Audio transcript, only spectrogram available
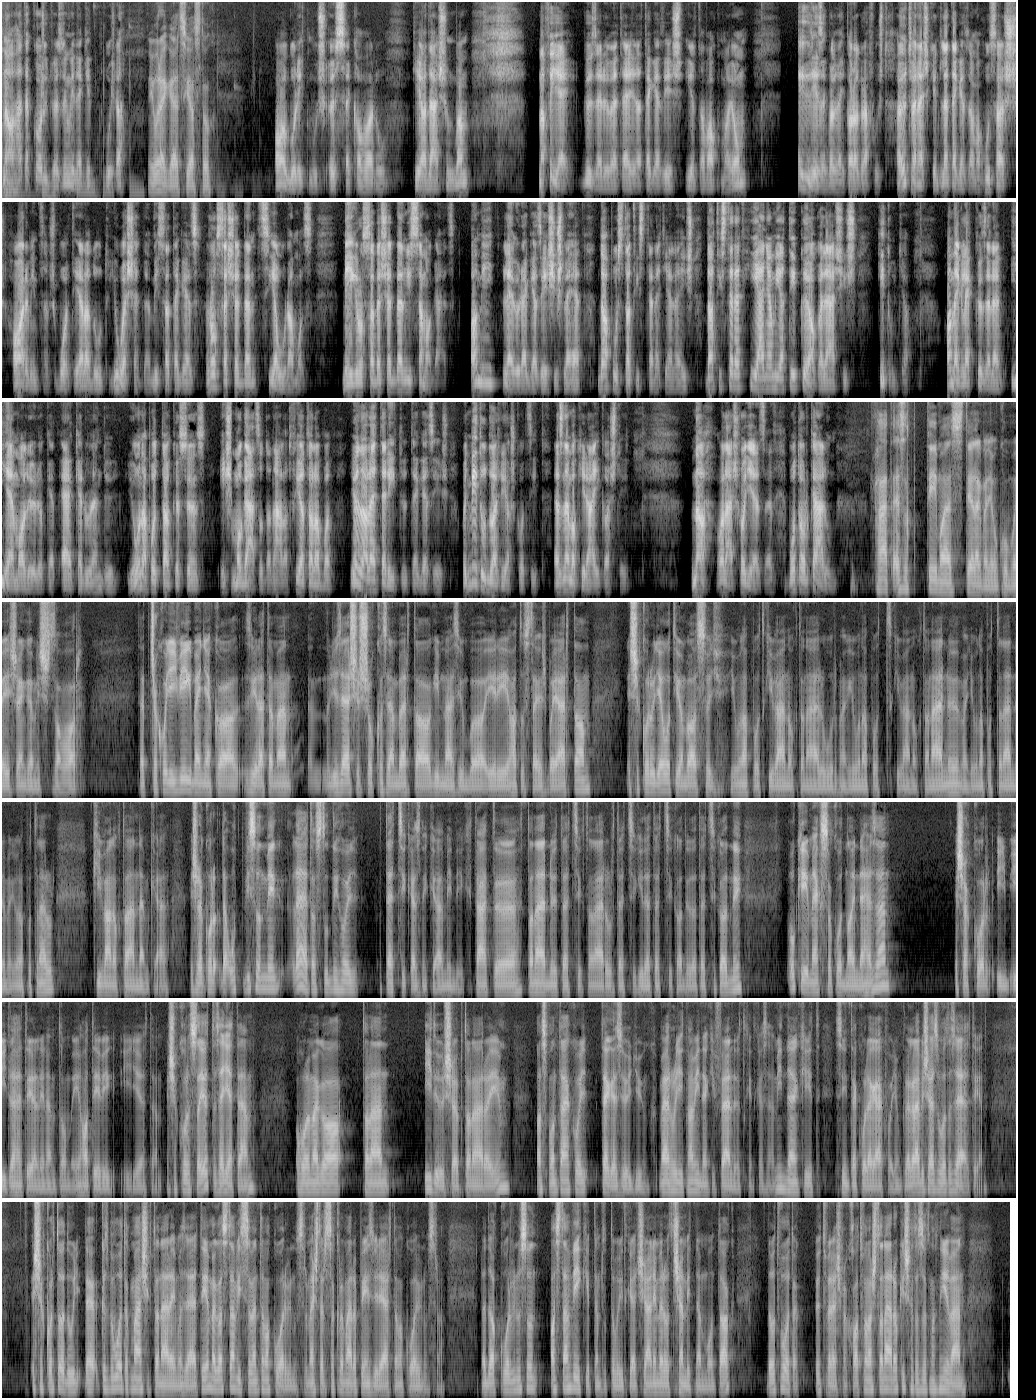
Na, hát akkor üdvözlünk mindenkit újra. Jó reggelt, sziasztok! Algoritmus összekavaró kiadásunkban. Na figyelj, gőzerővel terjed a tegezés, írt a vakmajom. Idézek belőle egy paragrafust. Ha 50-esként letegezem a 20-as, 30-as bolti eladót, jó esetben visszategez, rossz esetben szia uramoz. Még rosszabb esetben visszamagáz. Ami leöregezés is lehet, de a puszta tisztelet jele is. De a tisztelet hiánya miatti kőakadás is. Ki tudja. Ha meg legközelebb ilyen malőröket elkerülendő jó napottal köszönsz, és magázod a nálad fiatalabbat, jön a leterítő tegezés, hogy mit udvariaskodsz itt. Ez nem a királyi kastély. Na, Alás, hogy érzed? Botorkálunk? Hát ez a téma, ez tényleg nagyon komoly, és engem is zavar. Tehát csak, hogy így végigmenjek az életemen, ugye az első sok az embert a gimnáziumba éri, hatosztályosba jártam, és akkor ugye ott jön be az, hogy jó napot kívánok tanár úr, meg jó napot kívánok tanárnő, meg jó napot tanárnő, meg jó napot tanár úr. Kívánok talán nem kell. És akkor, de ott viszont még lehet azt tudni, hogy tetszikezni kell mindig. Tehát tanárnő tetszik, tanár úr tetszik, ide tetszik adni, oda tetszik adni. Oké, okay, megszokod nagy nehezen, és akkor így, így lehet élni, nem tudom, én hat évig így éltem. És akkor aztán jött az egyetem, ahol meg a talán idősebb tanáraim azt mondták, hogy tegeződjünk, mert hogy itt már mindenki felnőttként kezel mindenkit, szinte kollégák vagyunk. Legalábbis ez volt az eltén. És akkor tudod úgy, de közben voltak másik tanáraim az eltén, meg aztán visszamentem a Corvinusra. Mesterszakra már a pénzügyre jártam a Corvinusra. Na de a Corvinuson aztán végképp nem tudtam, hogy itt kell csinálni, mert ott semmit nem mondtak. De ott voltak 50-es meg 60-as tanárok is, hát azoknak nyilván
